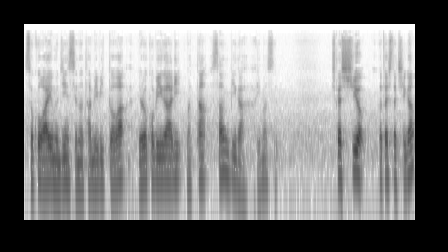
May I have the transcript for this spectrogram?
そこを歩む人生の旅人は喜びがありまた賛美があります。しかし主よ私たちが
